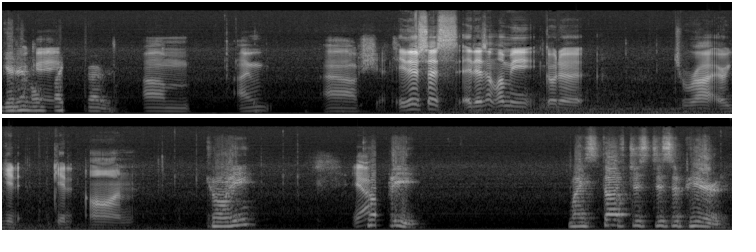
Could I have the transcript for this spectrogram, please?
get in Okay. old bike driver. Um, I'm. Oh shit. It either says it doesn't let me go to drive or get get on. Cody, Yeah. Cody, my stuff just disappeared.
